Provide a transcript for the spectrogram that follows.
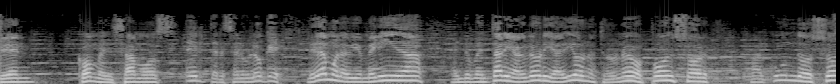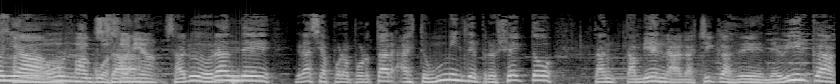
Bien, comenzamos el tercer bloque. Le damos la bienvenida a Indumentaria Gloria a Dios, nuestro nuevo sponsor, Facundo, Sonia, Saludos, un sa- Sonia. saludo grande. Gracias por aportar a este humilde proyecto. Tan- también a las chicas de, de Virca,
